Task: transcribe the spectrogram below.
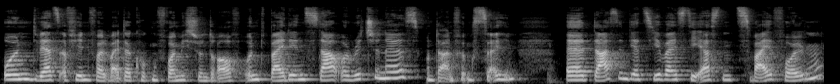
und werde es auf jeden Fall weiter gucken, freue mich schon drauf. Und bei den Star Originals, unter Anführungszeichen, äh, da sind jetzt jeweils die ersten zwei Folgen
